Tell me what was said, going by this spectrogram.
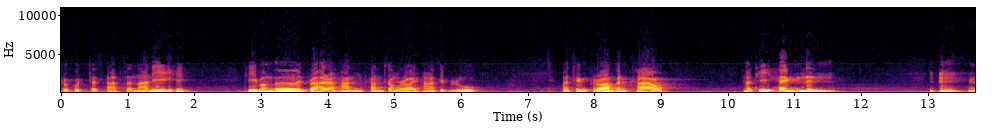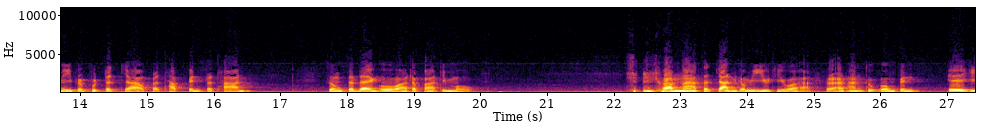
พระพุทธศาสนานี้ ที่บังเอิญพระอรหันต์พันสองร้อยห้าสิบรูป มาถึงพร้อมกันข้าวนาที่แห่งหนึ่ง มีพระพุทธเจ้าประทับเป็นประธาน ทรงแสดงโอวาทปาติโมก ความน่าอัศจรรย์ก็มีอยู่ที่ว่า พระอาหารหันต์ทุกองค์เป็นเอหิ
